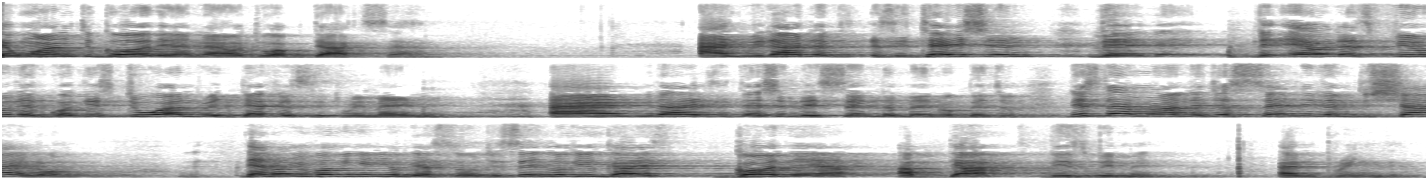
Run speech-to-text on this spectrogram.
They want to go there now to abduct Sam. And without hesitation, the, the, the elders feel they've got this 200 deficit remaining. And without hesitation, they send the men of Benjamin. This time around, they're just sending them to Shiloh. They're not involving any of their soldiers, saying, Look, you guys, go there, abduct these women, and bring them.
